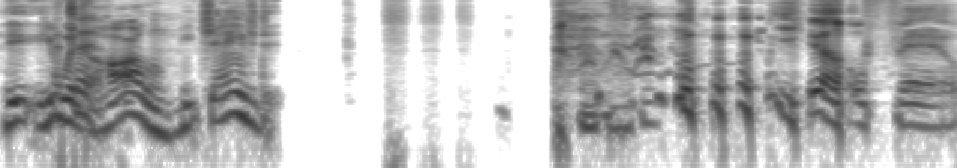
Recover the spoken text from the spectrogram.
He he That's went it. to Harlem. He changed it. yo, fam.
